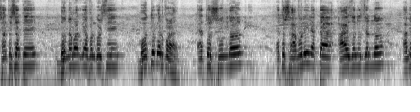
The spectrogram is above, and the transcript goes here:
সাথে সাথে ধন্যবাদ জ্ঞাপন করছি মধ্যকর পাড়ায়। এত সুন্দর এত সাবলীল একটা আয়োজনের জন্য আমি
